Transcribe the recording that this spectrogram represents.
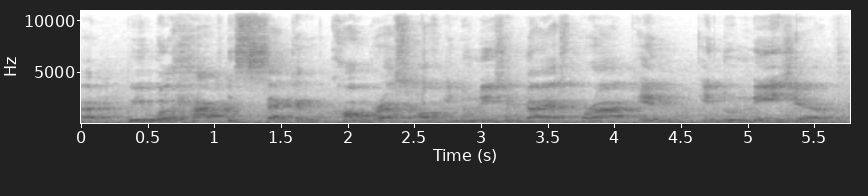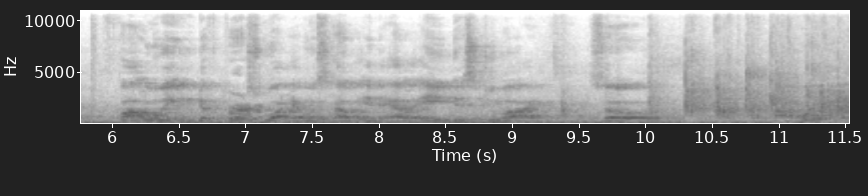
uh, we will have the second Congress of Indonesian Diaspora in Indonesia, following the first one that was held in LA this July. So I hope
